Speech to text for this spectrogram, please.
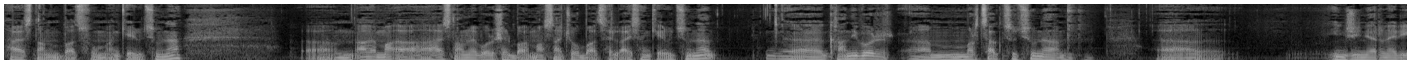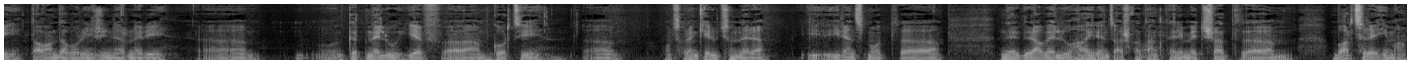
Հայաստանում բացվում ընկերությունը։ Հայաստանում է որոշել մասնաճյուղ բացել այս ընկերությունը, քանի որ մրցակցությունը ինժեներների, տաղանդավոր ինժեներների գտնելու եւ գործի ոնց որ ընկերությունները իրենց մոտ ներգրավելու հա իրենց աշխատանքների մեջ շատ բարձր է հիմա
